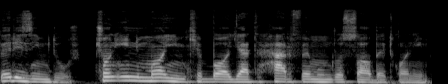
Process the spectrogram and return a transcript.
بریزیم دور. چون این ماییم که باید حرفمون رو ثابت کنیم.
